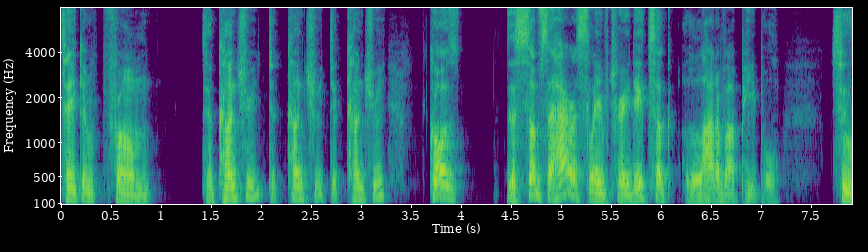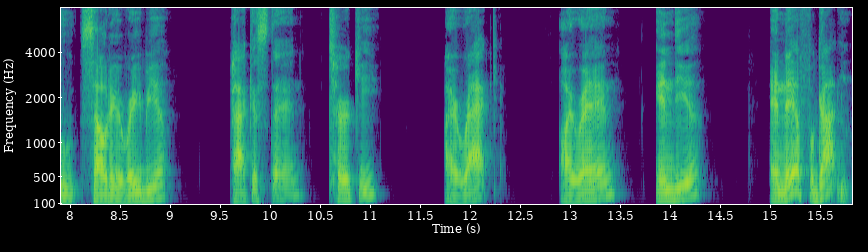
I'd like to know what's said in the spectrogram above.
taken from to country to country to country, because the sub-Saharan slave trade, they took a lot of our people to Saudi Arabia, Pakistan, Turkey, Iraq, Iran, India, and they're forgotten.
